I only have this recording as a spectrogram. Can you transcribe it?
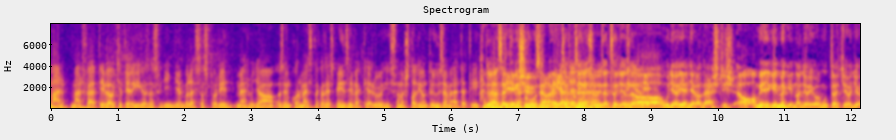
Már, már feltéve, hogyha tényleg igaz az, hogy ingyenbe lesz a sztori, mert hogy a, az önkormányzatnak az ez pénzébe kerül, hiszen a stadiont ő üzemelteti. Hát de ez eddig is ő üzemeltette, tehát hogy ez a, ugye a jegyeladást is, ami egyébként megint nagyon jól mutatja, hogy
